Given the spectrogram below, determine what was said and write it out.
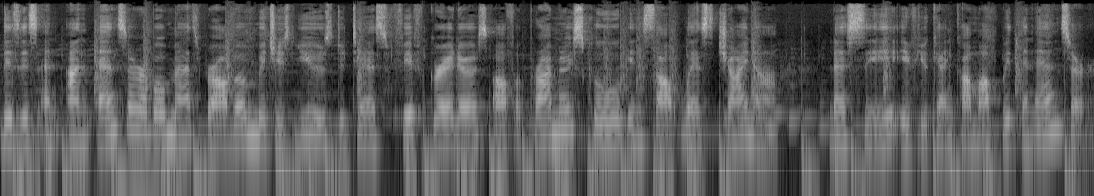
This is an unanswerable math problem which is used to test fifth graders of a primary school in southwest China. Let's see if you can come up with an answer.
